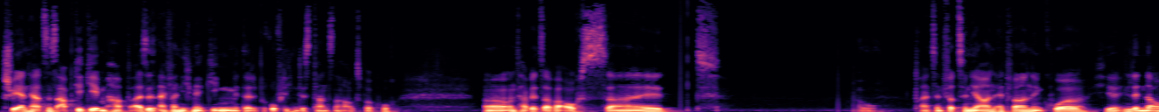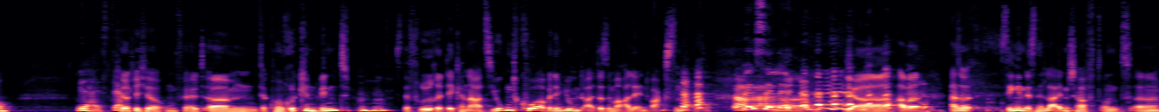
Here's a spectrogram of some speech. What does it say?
schweren Herzens abgegeben habe, als es einfach nicht mehr ging mit der beruflichen Distanz nach Augsburg hoch. Äh, und habe jetzt aber auch seit oh, 13, 14 Jahren etwa einen Chor hier in Lindau, Wie heißt der? kirchlicher Umfeld. Ähm, der Chor Rückenwind ist der frühere Dekanatsjugendchor, aber dem Jugendalter sind wir alle entwachsen. Also, ja, aber also Singen ist eine Leidenschaft und äh,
